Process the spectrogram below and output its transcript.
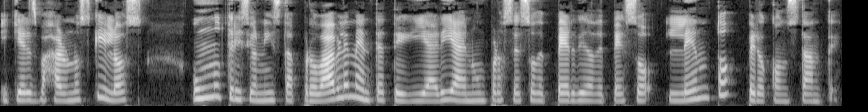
y quieres bajar unos kilos, un nutricionista probablemente te guiaría en un proceso de pérdida de peso lento pero constante,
